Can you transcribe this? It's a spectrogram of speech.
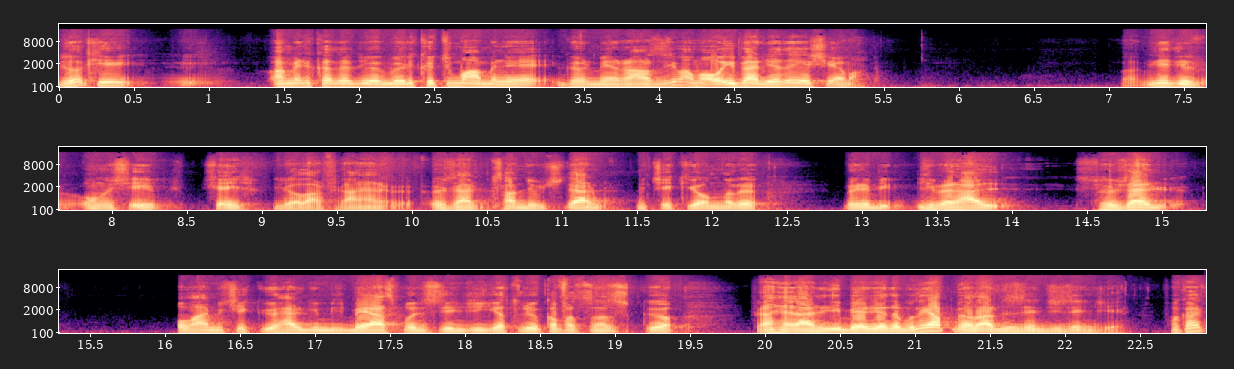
Diyor ki e, Amerika'da diyor böyle kötü muamele görmeye razıyım ama o İberya'da yaşayamam. Nedir onun şeyi şey diyorlar falan yani özel sandviçler mi çekiyor onları böyle bir liberal sözel olay mı çekiyor her gün bir beyaz polis zenciyi yatırıyor kafasına sıkıyor falan herhalde İberya'da bunu yapmıyorlardı zenci zenciye. Fakat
